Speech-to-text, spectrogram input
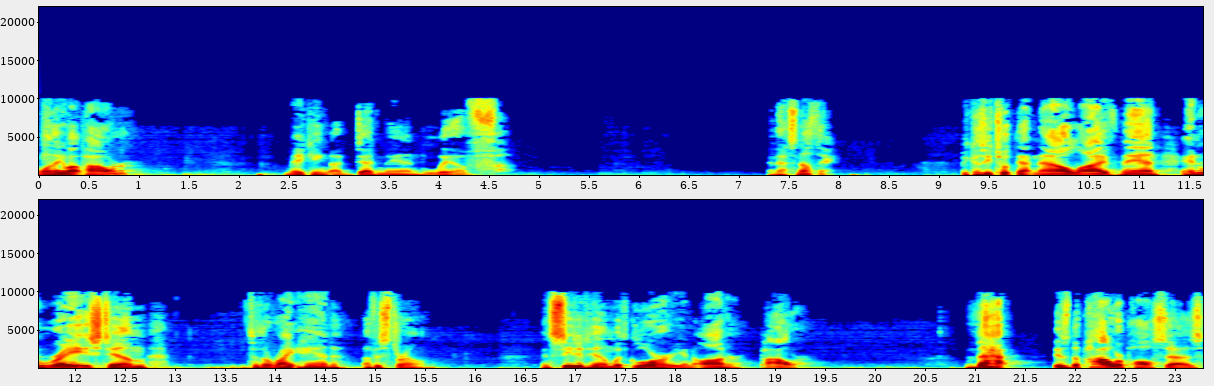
One thing about power? Making a dead man live. And that's nothing. Because he took that now live man and raised him to the right hand of his throne and seated him with glory and honor, power. That is the power, Paul says,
